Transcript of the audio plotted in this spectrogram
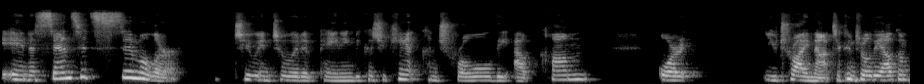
in a sense, it's similar to intuitive painting because you can't control the outcome or you try not to control the outcome.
